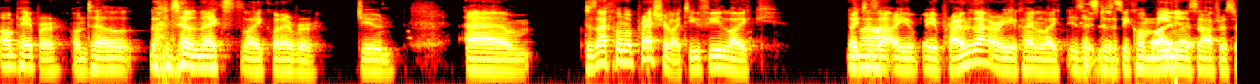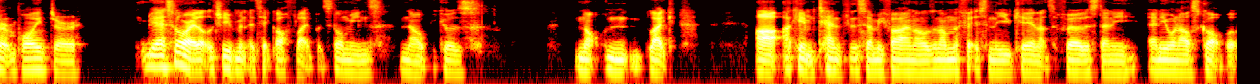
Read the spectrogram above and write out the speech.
on paper until until next like whatever June. Um, does that come with pressure? Like, do you feel like like is that are you are you proud of that, or are you kind of like is it does it become meaningless after a certain point, or yeah, it's all right, a little achievement to tick off, like, but still means no because not like uh, I came tenth in the semi-finals, and I'm the fittest in the UK, and that's the furthest any anyone else got. But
